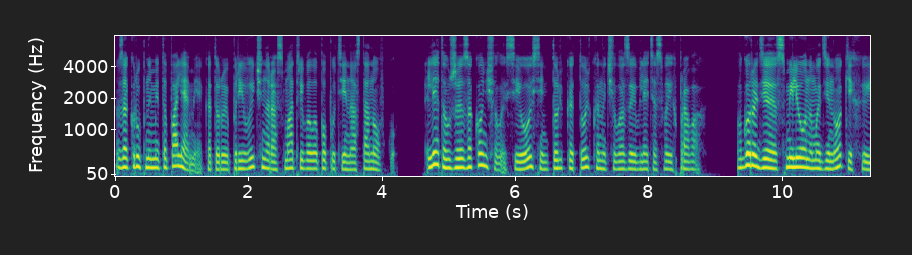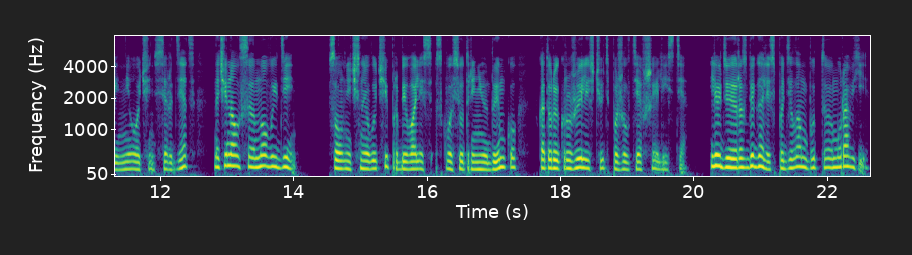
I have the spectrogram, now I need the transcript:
за крупными тополями, которые привычно рассматривала по пути на остановку. Лето уже закончилось, и осень только-только начала заявлять о своих правах. В городе с миллионом одиноких и не очень сердец начинался новый день. Солнечные лучи пробивались сквозь утреннюю дымку, в которой кружились чуть пожелтевшие листья. Люди разбегались по делам, будто муравьи.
